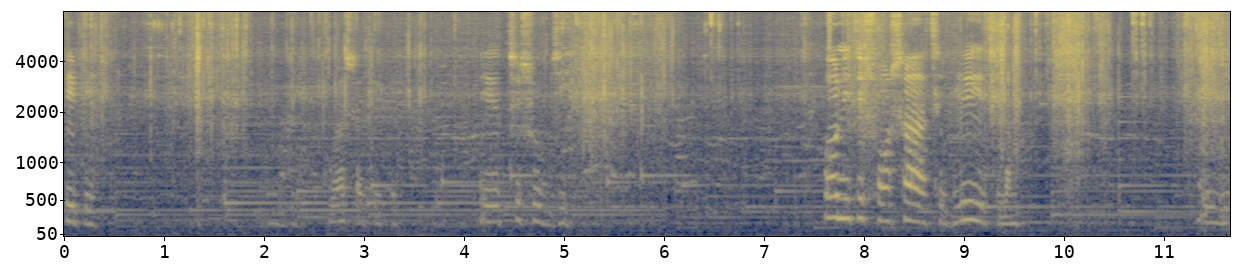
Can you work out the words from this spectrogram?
পেঁপে। কোয়াশ আর পেঁপে। এই হচ্ছে সবজি। ও নিচে শশা আছে, ভুলেই গেছিলাম। এই যে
